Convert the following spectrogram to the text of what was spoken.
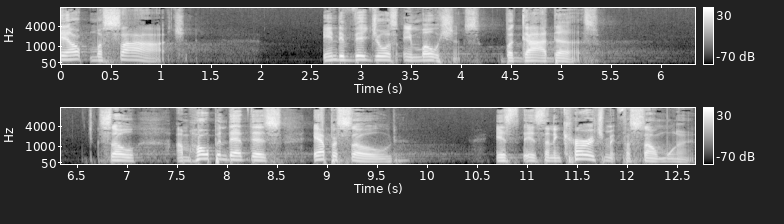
help massage individuals' emotions, but God does. So I'm hoping that this episode is, is an encouragement for someone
